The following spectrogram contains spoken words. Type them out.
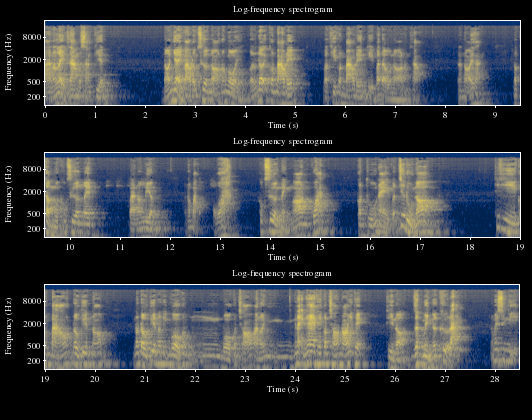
và nó nảy ra một sáng kiến. Nó nhảy vào đống xương đó, nó ngồi và nó đợi con báo đến. Và khi con báo đến thì bắt đầu nó làm sao? Nó nói rằng, nó cầm một khúc xương lên và nó liếm. Nó bảo, wow, khúc xương này ngon quá. Con thú này vẫn chưa đủ no. Thế thì con báo, đầu tiên nó nó đầu tiên nó định vồ con vồ con chó và nó lại nghe thấy con chó nói như thế thì nó giật mình, nó khự lại. Nó mới suy nghĩ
